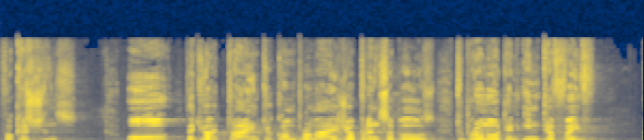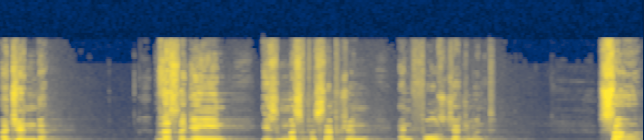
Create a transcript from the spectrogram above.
for Christians or that you are trying to compromise your principles to promote an interfaith agenda. This again is misperception and false judgment. So,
